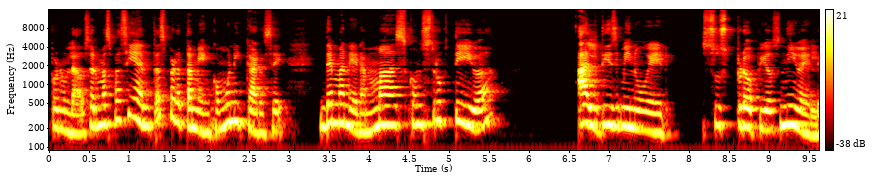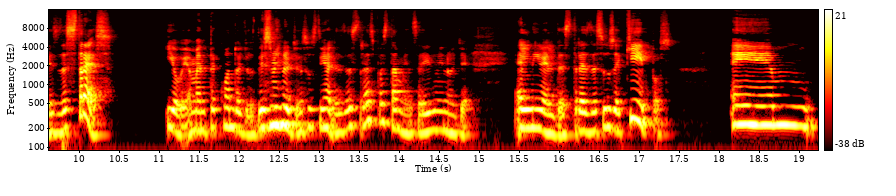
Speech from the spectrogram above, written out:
por un lado ser más pacientes, pero también comunicarse de manera más constructiva al disminuir sus propios niveles de estrés. Y obviamente cuando ellos disminuyen sus niveles de estrés, pues también se disminuye el nivel de estrés de sus equipos. Em,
